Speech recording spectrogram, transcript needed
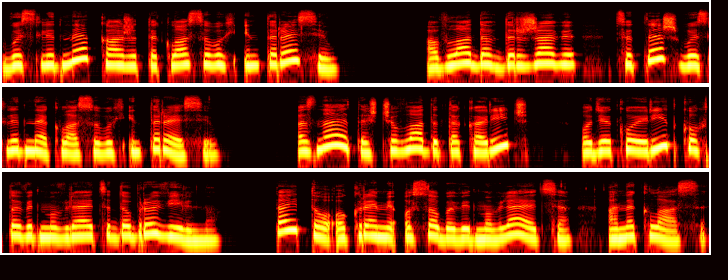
Вислідне, кажете, класових інтересів? А влада в державі це теж вислідне класових інтересів. А знаєте, що влада така річ, від якої рідко хто відмовляється добровільно, та й то окремі особи відмовляються, а не класи.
